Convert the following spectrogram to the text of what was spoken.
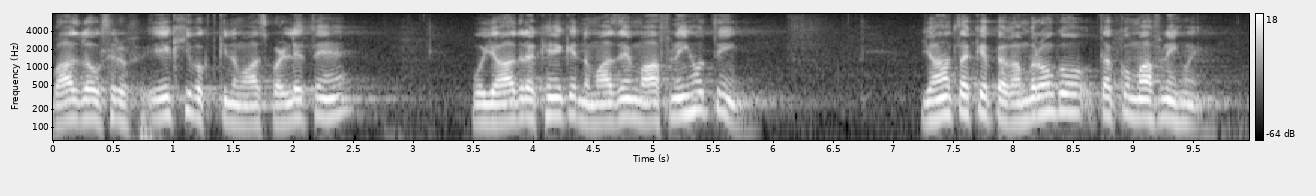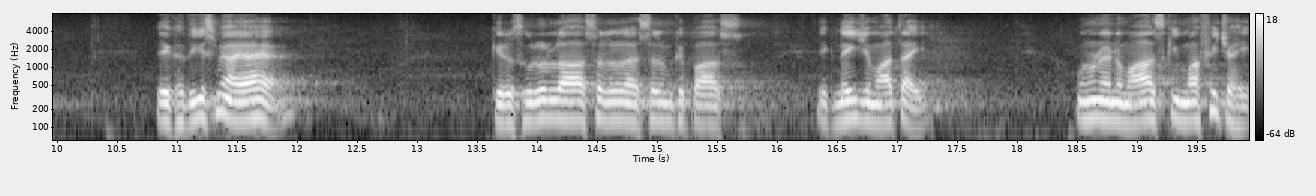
بعض لوگ صرف ایک ہی وقت کی نماز پڑھ لیتے ہیں۔ وہ یاد رکھیں کہ نمازیں معاف نہیں ہوتیں۔ یہاں تک کہ پیغمبروں کو تک کو معاف نہیں ہوئیں۔ ایک حدیث میں آیا ہے کہ رسول اللہ صلی اللہ علیہ وسلم کے پاس ایک نئی جماعت آئی۔ انہوں نے نماز کی معافی چاہی۔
